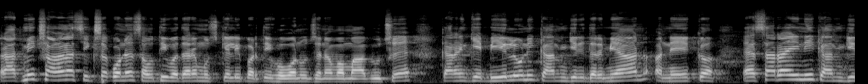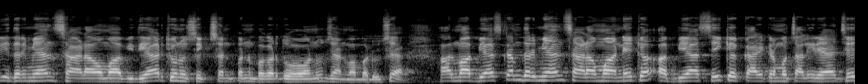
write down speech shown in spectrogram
પ્રાથમિક શાળાના શિક્ષકોને સૌથી વધારે મુશ્કેલી પડતી હોવાનું જણાવવામાં આવ્યું છે, કારણ કે બીએલઓની કામગીરી દરમિયાન અને એક એસઆરઆઈની કામગીરી દરમિયાન શાળાઓમાં વિદ્યાર્થીઓનું શિક્ષણ પણ બગડતું હોવાનું જાણવા મળ્યું છે. હાલમાં અભ્યાસક્રમ દરમિયાન શાળાઓમાં અનેક અભ્યાસિક કાર્યક્રમો ચાલી રહ્યા છે,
